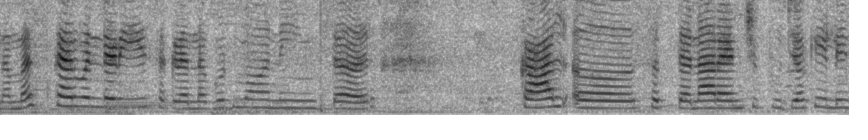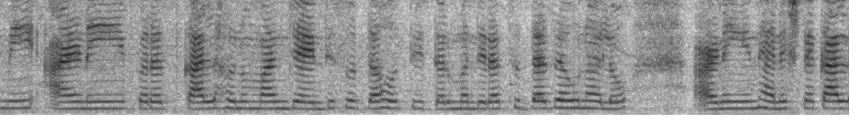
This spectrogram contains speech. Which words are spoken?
नमस्कार मंडळी सगळ्यांना गुड मॉर्निंग तर काल सत्यनारायणची पूजा केली मी आणि परत काल हनुमान जयंतीसुद्धा होती तर मंदिरातसुद्धा जाऊन आलो. आणि ज्ञानेशने काल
